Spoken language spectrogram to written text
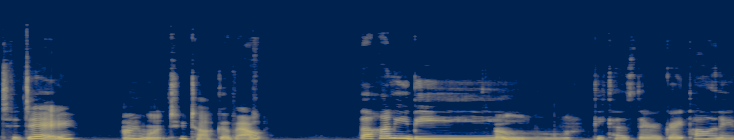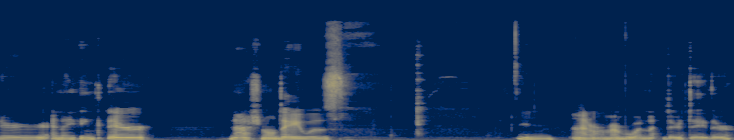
today I want to talk about the honeybee Oh. Because they're a great pollinator, and I think their national day was in I don't remember when their day their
